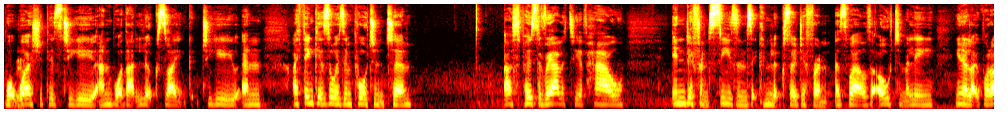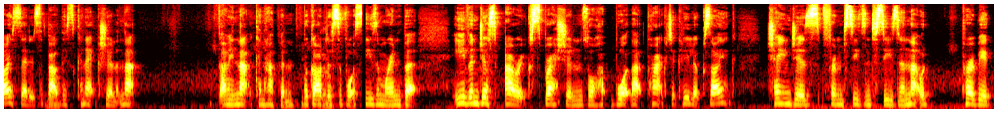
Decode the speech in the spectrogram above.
what Yeah. worship is to you and what that looks like to you. And I think it's always important to, I suppose, the reality of how in different seasons it can look so different as well. That ultimately, you know, like what I said, it's about this connection, and that, I mean, that can happen regardless of what season we're in. But even just our expressions or what that practically looks like changes from season to season, and that would probably be a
